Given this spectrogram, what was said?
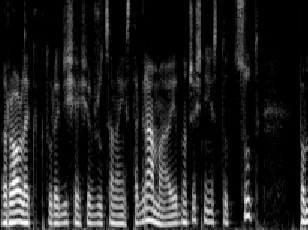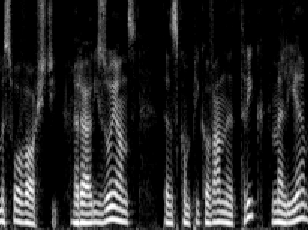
rolek, które dzisiaj się wrzuca na Instagrama, a jednocześnie jest to cud pomysłowości. Realizując ten skomplikowany trik, Melie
